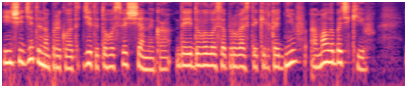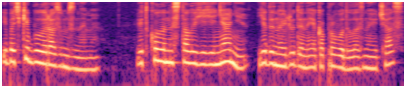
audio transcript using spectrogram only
Інші діти, наприклад, діти того священника, де їй довелося провести кілька днів, мали батьків, і батьки були разом з ними. Відколи не стало її няні, єдиної людини, яка проводила з нею час,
